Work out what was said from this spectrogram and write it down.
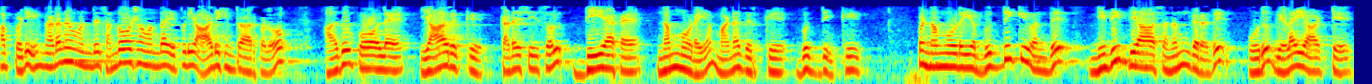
அப்படி நடனம் வந்து சந்தோஷம் வந்தா எப்படி ஆடுகின்றார்களோ அதுபோல யாருக்கு? கடைசி சொல் தியக நம்முடைய மனதிற்கு புத்திக்கு. இப்ப நம்முடைய புத்திக்கு வந்து நிதித்தியாசனம்ங்கிறது ஒரு விளையாட்டு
